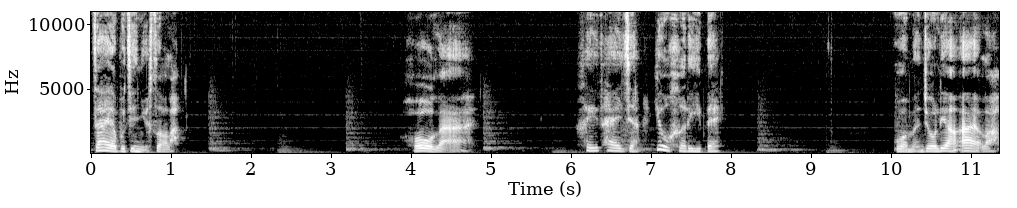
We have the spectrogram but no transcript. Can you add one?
再也不近女色了。后来，黑太监又喝了一杯，我们就恋爱了，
